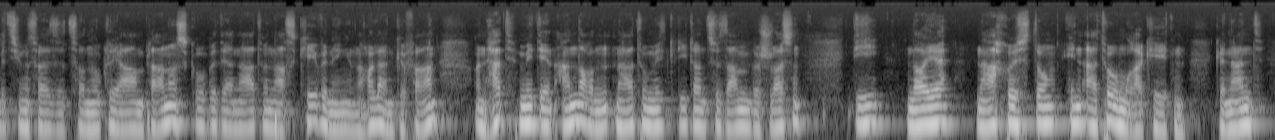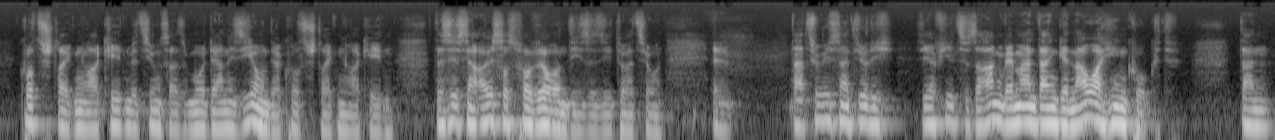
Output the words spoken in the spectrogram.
bzw. zur nuklearen Planungsgruppe der NATO nach Scheveningen in Holland gefahren und hat mit den anderen NATO-Mitgliedern zusammen beschlossen, die neue Nachrüstung in Atomraketen, genannt Kurzstreckenraketen bzw. Modernisierung der Kurzstreckenraketen. Das ist ja äußerst verwirrend, diese Situation. Äh, dazu ist natürlich sehr viel zu sagen. Wenn man dann genauer hinguckt dann,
